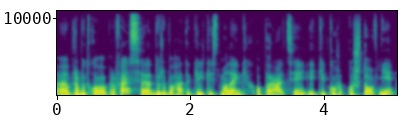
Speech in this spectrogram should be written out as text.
е, прибуткова професія, дуже багата кількість маленьких операцій, які ко- коштовні.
